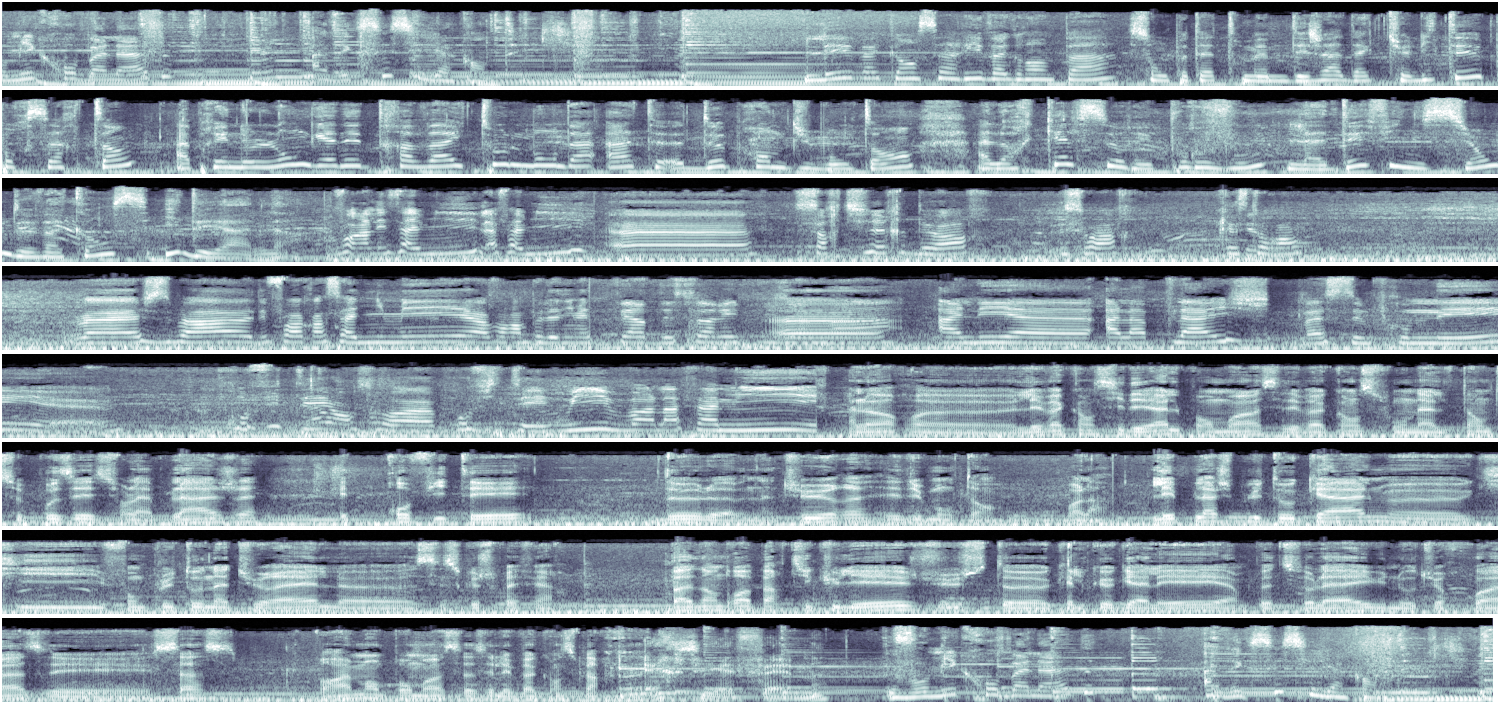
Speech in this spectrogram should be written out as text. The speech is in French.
Vos micro-balades avec Cécilia Canté. Les vacances arrivent à grands pas, sont peut-être même déjà d'actualité pour certains. Après une longue année de travail, tout le monde a hâte de prendre du bon temps. Alors, quelle serait pour vous la définition de vacances idéales Voir les amis, la famille, euh, sortir dehors le soir, restaurant. Bah, je sais pas, des fois quand c'est animé, avoir un peu d'animé. Faire des soirées pyjama, aller euh, à la plage, bah, se promener. euh, Profiter en soi, profiter. oui, voir la famille. Alors, euh, les vacances idéales pour moi, c'est des vacances où on a le temps de se poser sur la plage et de profiter de la nature et du bon temps. Voilà. Les plages plutôt calmes, euh, qui font plutôt naturel, euh, c'est ce que je préfère. Pas d'endroit particulier, juste euh, quelques galets, un peu de soleil, une eau turquoise et ça, c'est- vraiment pour moi, ça c'est les vacances parfaites. Vos micro-balades avec Cécilia Canté.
